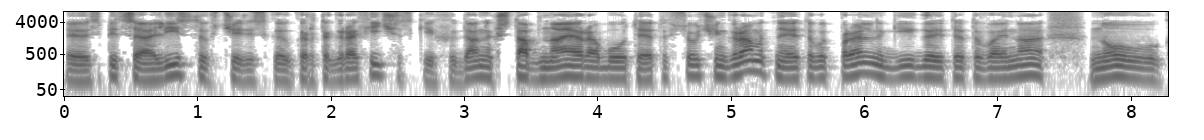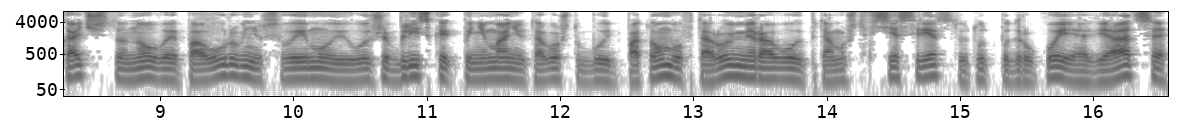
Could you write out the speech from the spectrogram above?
э, специалистов через картографических данных, штабная работа работы. Это все очень грамотно. Это вот правильно Ги говорит, это война нового качества, новая по уровню своему и уже близкая к пониманию того, что будет потом во Второй мировой, потому что все средства тут под рукой, и авиация.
